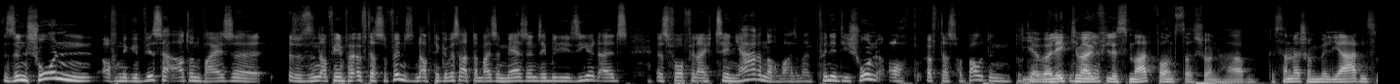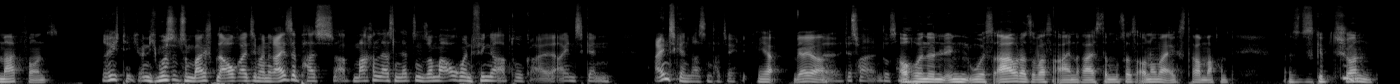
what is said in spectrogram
sind schon auf eine gewisse Art und Weise also sind auf jeden Fall öfters zu finden, sind auf eine gewisse Art und Weise mehr sensibilisiert, als es vor vielleicht zehn Jahren noch war. Also man findet die schon auch öfters verbaut. In ja, überleg dir mal, wie viele Smartphones das schon haben. Das haben ja schon Milliarden Smartphones. Richtig. Und ich musste zum Beispiel auch, als ich meinen Reisepass machen lassen, letzten Sommer auch meinen Fingerabdruck einscannen. Einscannen lassen tatsächlich. Ja, ja, ja. Äh, das war interessant. Auch wenn du in den USA oder sowas einreist, dann musst du das auch nochmal extra machen. Also das gibt's schon. Hm.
